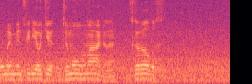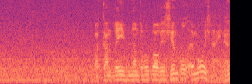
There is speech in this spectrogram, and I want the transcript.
om even een videootje te mogen maken. Hè? Geweldig. Wat kan het leven dan toch ook wel weer simpel en mooi zijn. Hè?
